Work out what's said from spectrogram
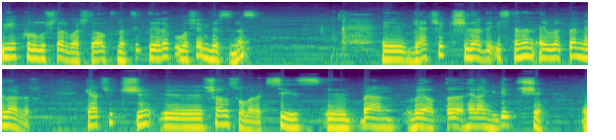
üye kuruluşlar başlığı altına tıklayarak ulaşabilirsiniz. Ee, gerçek kişilerde istenen evraklar nelerdir? Gerçek kişi e, şahıs olarak siz, e, ben veyahut da herhangi bir kişi e,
